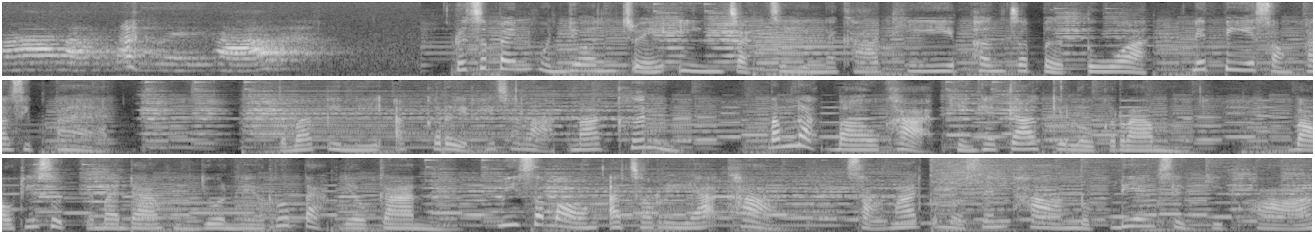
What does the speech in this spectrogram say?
น่ารักจังเลยครับ หรือจะเป็นหุ่นยนต์เจ๋อิงจากจีนนะคะ ที่เพิ่งจะเปิดตัวในปี 2018 แต่ว่าปีนี้อัปเกรดให้ฉลาดมากขึ้น น้ำหนักเบาค่ะ เพียงแค่ 9 กิโลกรัม เบาที่สุดในบรรดาหุ่นยนต์ในรูปแบบเดียวกัน มีสมองอัจฉริยะค่ะ สามารถกำหนดเส้นทางหลบเลี่ยงสิ่งกีดขวาง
